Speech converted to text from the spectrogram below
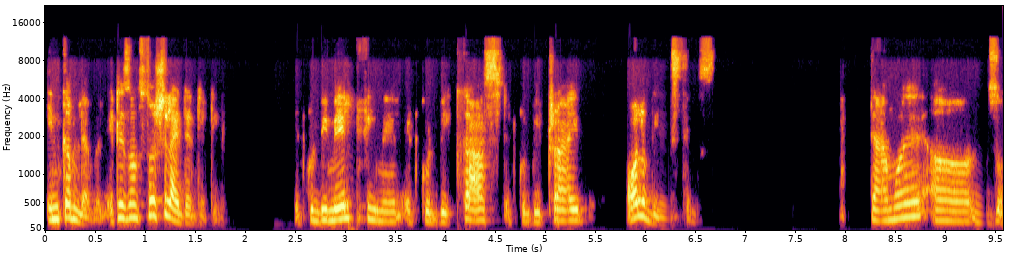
income level, it is on social identity. It could be male, female, it could be caste, it could be tribe, all of these things. Tamoy, uh,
